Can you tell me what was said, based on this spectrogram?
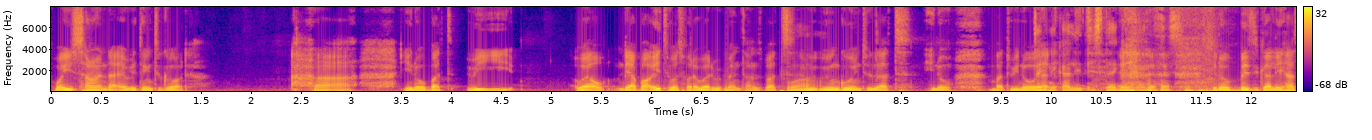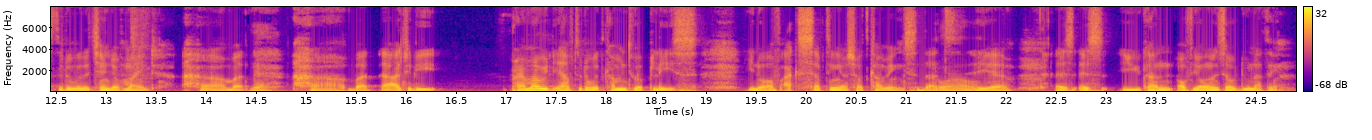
where you surrender everything to God. Uh, you know, but we, well, there are about eight words for the word repentance, but we, we won't go into that, you know, but we know, technically it is technicalities. you know, basically it has to do with a change of mind. Uh, but, Yeah. uh, but actually, primarily it has to do with coming to a place, you know, of accepting your shortcomings that, Wow. yeah, as, as you can of your own self do nothing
